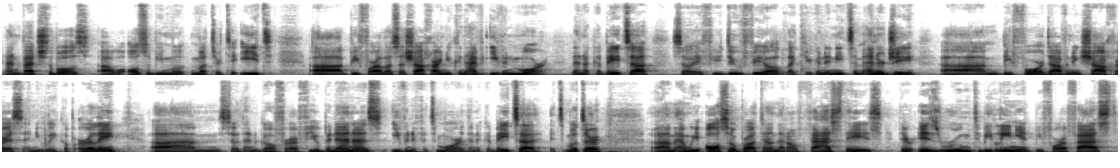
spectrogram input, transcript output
and vegetables uh, will also be mutter to eat uh, before Alosa Shachar, and you can have even more than a kabetza. So if you do feel like you're going to need some energy um, before davening Shachris and you wake up early, um, so then go for a few bananas, even if it's more than a kabetza, it's mutter. Um, and we also brought down that on fast days, there is room to be lenient before a fast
